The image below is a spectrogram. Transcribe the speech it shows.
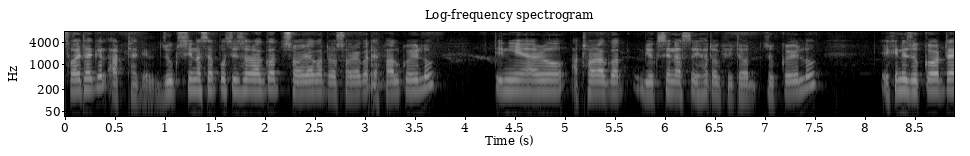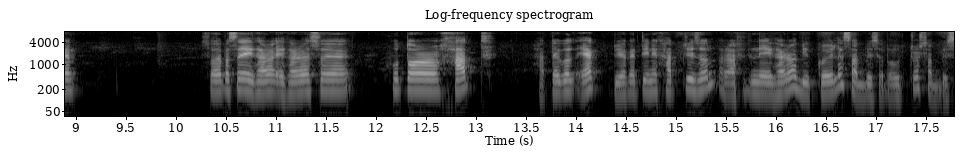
ছয় থাকিল আঠ থাকিল। যোগ চিন আছে পঁচিছৰ আগত ছয়ৰ আগত আৰু ছয়ৰ আগত এফাল কৰিলোঁ। তিনি আৰু আঠৰ আগত বিয়োগ চিন আছে সিহঁতক ভিতৰত যোগ কৰিলোঁ। এইখিনি যোগ কৰোঁতে ছয় পাঁচে এঘাৰ এঘাৰ ছয়ে সোতৰ সাত হাতে গ'ল এক দুই একে তিনি সাতত্ৰিছ হ'ল আৰু আঠে তিনি এঘাৰ বিয়োগ কৰিলে ছাব্বিছ হ'ব উত্তৰ ছাব্বিছ।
